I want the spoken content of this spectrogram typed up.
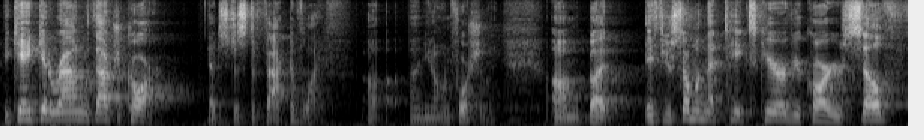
you can't get around without your car. That's just a fact of life, uh, uh you know, unfortunately. Um, but if you're someone that takes care of your car yourself,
